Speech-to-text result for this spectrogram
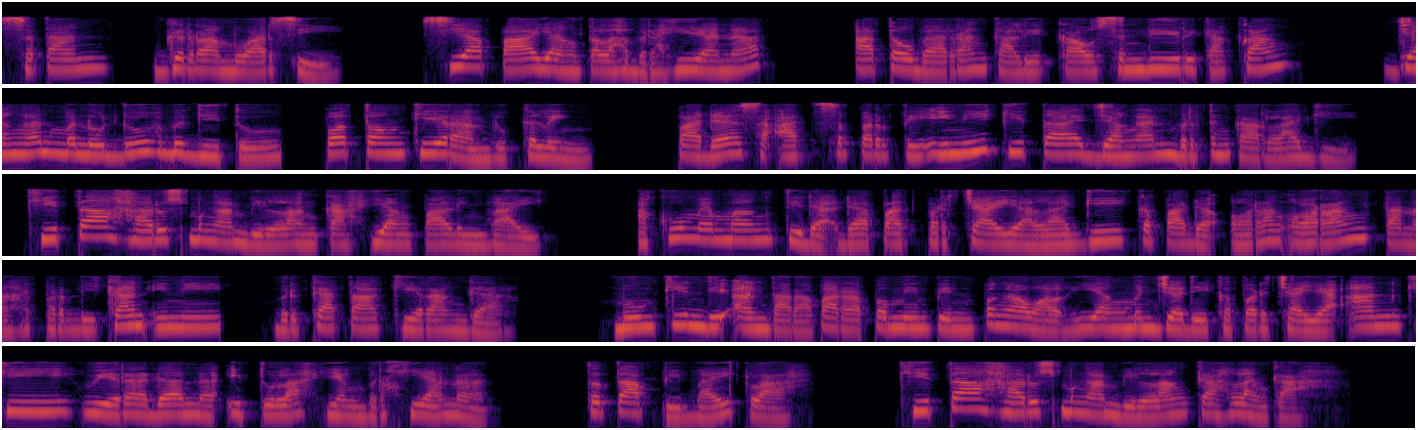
Setan, geram Warsi. Siapa yang telah berkhianat? Atau barangkali kau sendiri kakang? Jangan menuduh begitu, potong Kirandu Keling. Pada saat seperti ini kita jangan bertengkar lagi. Kita harus mengambil langkah yang paling baik. Aku memang tidak dapat percaya lagi kepada orang-orang tanah perdikan ini, berkata Kirangga. Mungkin di antara para pemimpin pengawal yang menjadi kepercayaan Ki Wiradana itulah yang berkhianat. Tetapi baiklah. Kita harus mengambil langkah-langkah.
